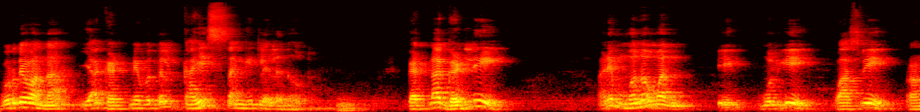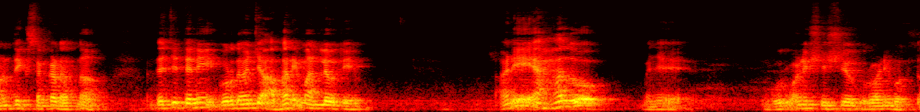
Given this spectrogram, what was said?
गुरुदेवांना या घटनेबद्दल काहीच सांगितलेलं नव्हतं. घटना घडली आणि मनोमन ती मुलगी वाचली प्राणांतिक संकटातनं. त्याचे त्यांनी गुरुदेवांचे आभारी मानले होते. आणि हा जो म्हणजे गुरु आणि शिष्य गुरु आणि भक्त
